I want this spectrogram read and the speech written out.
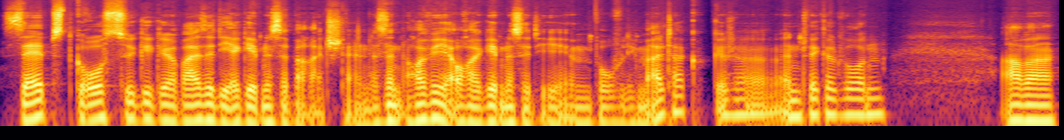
selbst großzügigerweise die Ergebnisse bereitstellen. Das sind häufig auch Ergebnisse, die im beruflichen Alltag entwickelt wurden. Aber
